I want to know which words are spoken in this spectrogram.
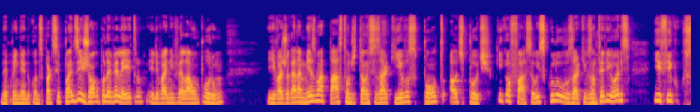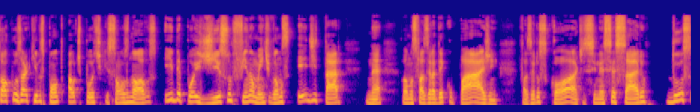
dependendo de quantos participantes, e jogo pro Levelator. Ele vai nivelar um por um e vai jogar na mesma pasta onde estão esses arquivos, ponto .output. O que, que eu faço? Eu excluo os arquivos anteriores e fico só com os arquivos .output, que são os novos, e depois disso, finalmente vamos editar né? Vamos fazer a decupagem, fazer os cortes, se necessário, dos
